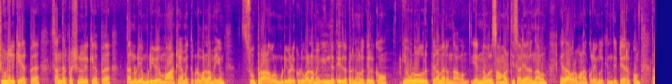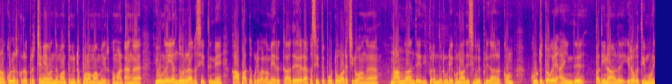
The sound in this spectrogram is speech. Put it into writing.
சூழ்நிலைக்கு ஏற்ப சந்தர்ப்ப சூழ்நிலைக்கு ஏற்ப தன்னுடைய முடிவை மாற்றி அமைத்துக்கூடிய வல்லமையும் சூப்பரான ஒரு முடிவெடுக்கக்கூடிய வல்லமையும் இந்த தேதியில் பிறந்தவங்களுக்கு இருக்கும். எவ்வளோ ஒரு திறமை இருந்தாலும் என்ன ஒரு சாமர்த்தியசாலியாக இருந்தாலும் ஏதாவது ஒரு மனக்குறை உங்களுக்கு இருந்துகிட்டே இருக்கும். தனக்குள்ளே இருக்கிற பிரச்சனையை வந்து மற்றவங்கிட்ட புலம்பாமல் இருக்க மாட்டாங்க. இவங்க எந்த ஒரு ரகசியத்தையுமே காப்பாற்றக்கூடிய வல்லமை இருக்காது. ரகசியத்தை போட்டு உடச்சிடுவாங்க. நான்காம் தேதி பிறந்தவருடைய குணாதிசயங்கள் இப்படி தான் இருக்கும். கூட்டுத்தொகை ஐந்து பதினாலு இருபத்தி மூணு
